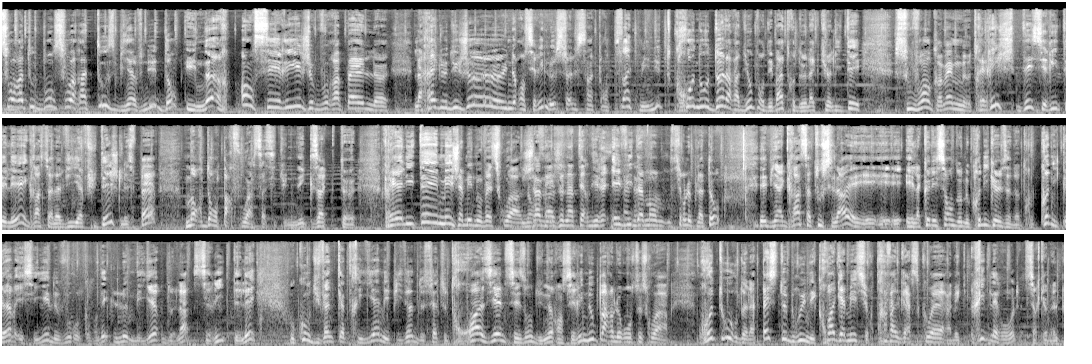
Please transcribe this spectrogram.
Bonsoir à toutes, bonsoir à tous, bienvenue dans Une heure en série. Je vous rappelle euh, la règle du jeu, Une heure en série, le seul 55 minutes chrono de la radio pour débattre de l'actualité, souvent quand même très riche, des séries télé, grâce à la vie affûtée, je l'espère, mordant parfois, ça c'est une exacte réalité, mais jamais de mauvaise foi. Non, Jamais. ça, je l'interdirai évidemment sur le plateau. Eh bien, grâce à tout cela et, et- et la connaissance de nos chroniqueuses et de notre chroniqueur, essayez de vous recommander le meilleur de la série télé. Au cours du 24e épisode de cette troisième saison d'une heure en série, nous parlerons ce soir retour de la peste brune et croix gammée sur Trafalgar Square avec Ridley Road sur Canal+,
